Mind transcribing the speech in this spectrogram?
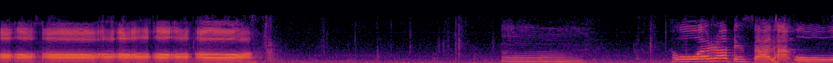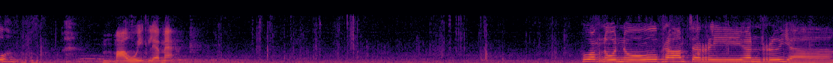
ออออออออออออออื หัวเราะเป็นสระอู เมาอีกแล้วแม่พวกหนูหนูพร้อมจะเรียนหรือยัง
